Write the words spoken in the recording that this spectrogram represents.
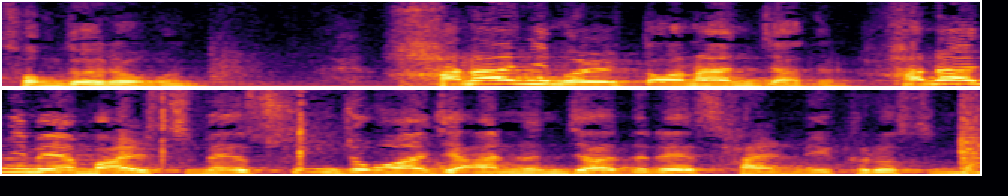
성도 여러분, 하나님을 떠난 자들, 하나님의 말씀에 순종하지 않는 자들의 삶이 그렇습니다.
